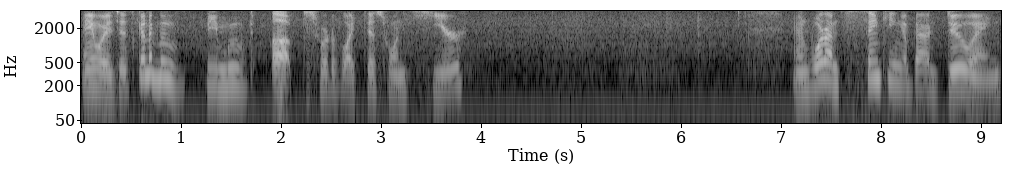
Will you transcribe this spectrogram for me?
Anyways, it's going to move be moved up, sort of like this one here. And what I'm thinking about doing,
